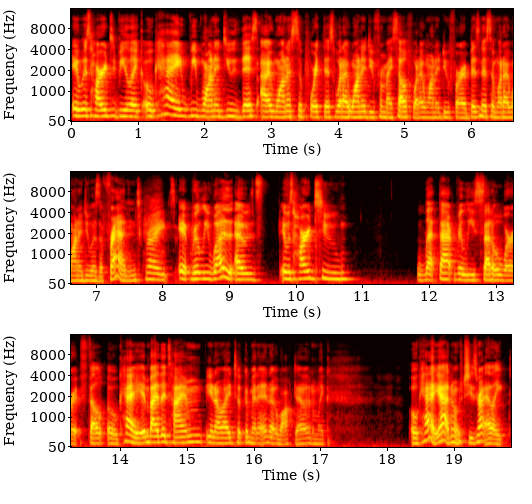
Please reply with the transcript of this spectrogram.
it was hard to be like, okay, we want to do this. I want to support this. What I want to do for myself, what I want to do for our business, and what I want to do as a friend. Right. It really was. I was. It was hard to let that really settle where it felt okay. And by the time you know, I took a minute and I walked out, and I'm like, okay, yeah, no, she's right. I like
